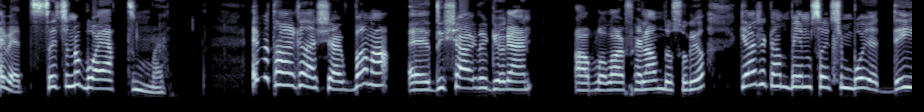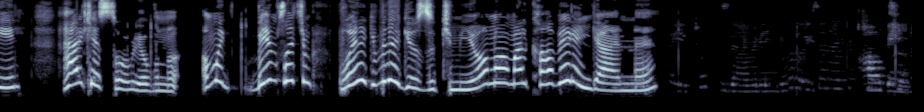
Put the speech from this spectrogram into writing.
Evet saçını boyattın mı? Evet arkadaşlar bana e, dışarıda gören ablalar falan da soruyor. Gerçekten benim saçım boya değil. Herkes soruyor bunu. Ama benim saçım boya gibi de gözükmüyor. Normal kahverengi anne. Hayır, çok güzel bir rengi var. O yüzden herkes Altın.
